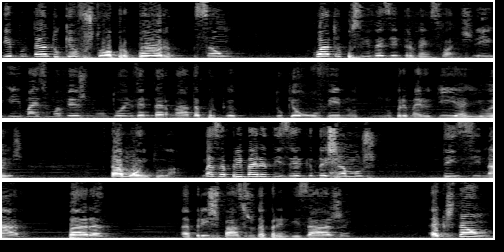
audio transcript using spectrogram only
E, portanto, o que eu vos estou a propor são quatro possíveis intervenções. E, e mais uma vez, não estou a inventar nada, porque do que eu ouvi no, no primeiro dia e hoje, está muito lá. Mas a primeira é dizer que deixamos de ensinar para abrir espaços de aprendizagem. A questão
